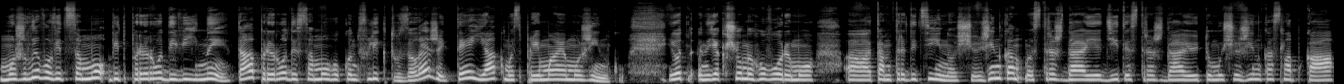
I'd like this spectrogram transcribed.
можливо від само від природи війни та природи самого конфлікту залежить те, як ми сприймаємо жінку. І от якщо ми говоримо е, там традиційно, що жінка страждає, діти страждають, тому що жінка слабка, е,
